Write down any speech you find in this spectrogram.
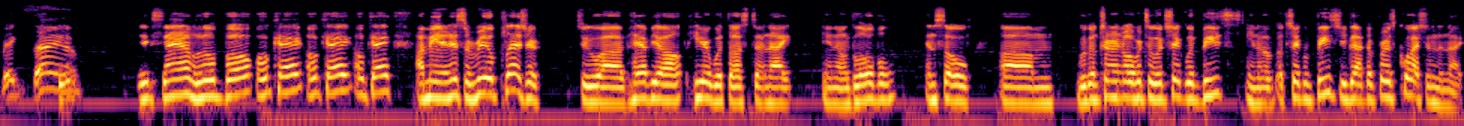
Big Sam. Big Sam, Little Bo. Okay, okay, okay. I mean, it's a real pleasure to uh, have y'all here with us tonight, you know, global. And so um, we're gonna turn it over to a chick with beats. You know, a chick with beats. You got the first question tonight.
